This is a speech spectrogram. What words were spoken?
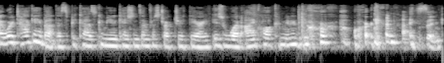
I were talking about this because communications infrastructure theory is what I call community organizing.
